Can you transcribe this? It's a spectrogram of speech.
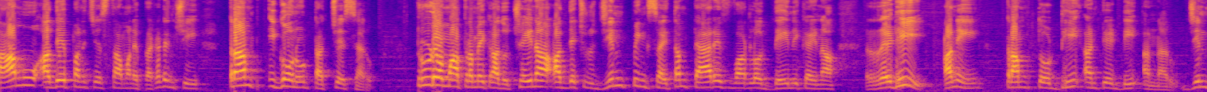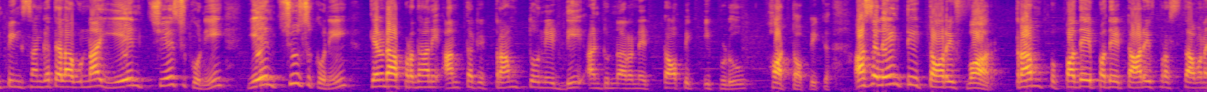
తాము అదే పని చేస్తామని ప్రకటించి ట్రంప్ ఇగోను టచ్ చేశారు. ట్రూడో మాత్రమే కాదు చైనా అధ్యక్షుడు జిన్పింగ్ సైతం టారిఫ్ వార్లో దేనికైనా రెడీ అని ట్రంప్తో ఢీ అంటే ఢీ అన్నారు. జిన్పింగ్ సంగతి ఎలా ఉన్నా ఏం చేసుకొని ఏం చూసుకొని కెనడా ప్రధాని అంతటి ట్రంప్తోనే ఢీ అంటున్నారనే టాపిక్ ఇప్పుడు హాట్ టాపిక్. అసలేంటి టారిఫ్ వార్? ట్రంప్ పదే పదే టారిఫ్ ప్రస్తావన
